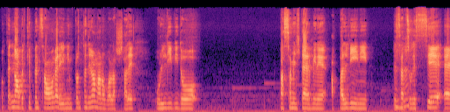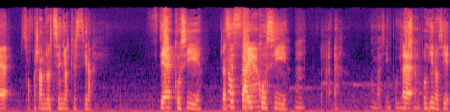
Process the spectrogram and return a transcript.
Ok, no, perché pensavo magari l'impronta di una mano può lasciare un livido, passami il termine, a pallini, nel mm-hmm. senso che se è, sto facendo il segno a Cristina, se è così, cioè no, se stai è... così... Mm Vabbè, sì, un pochino. Eh, sì. un pochino sì.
